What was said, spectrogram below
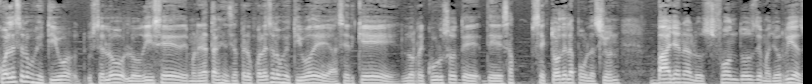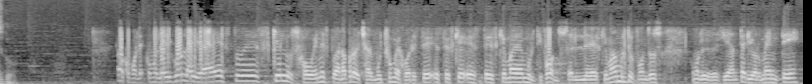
¿cuál es el objetivo? Usted lo, lo, dice de manera tangencial, pero ¿cuál es el objetivo de hacer que los recursos de, de ese sector de la población vayan a los fondos de mayor riesgo? No, como le, como le digo, la idea de esto es que los jóvenes puedan aprovechar mucho mejor este, este, este esquema de multifondos. El, esquema de multifondos, como les decía anteriormente,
